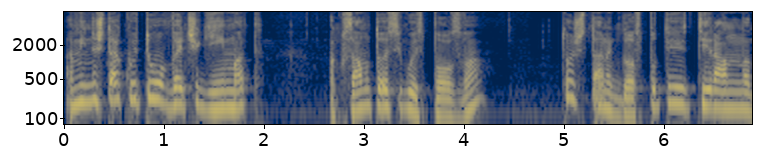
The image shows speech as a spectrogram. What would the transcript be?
ами неща, които вече ги имат, ако само той си го използва, той ще стане Господ и тиран на,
